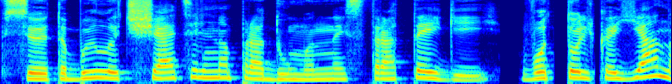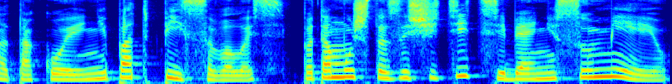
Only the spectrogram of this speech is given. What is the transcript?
Все это было тщательно продуманной стратегией. Вот только я на такое не подписывалась, потому что защитить себя не сумею.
